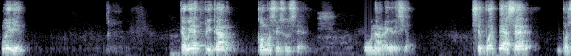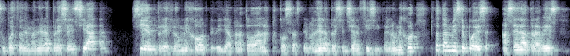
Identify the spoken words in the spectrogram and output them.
Muy bien. Te voy a explicar cómo se sucede una regresión. Se puede hacer, por supuesto, de manera presencial, siempre es lo mejor, desde ya para todas las cosas de manera presencial física es lo mejor, pero también se puede hacer a través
